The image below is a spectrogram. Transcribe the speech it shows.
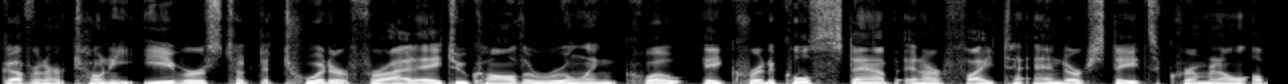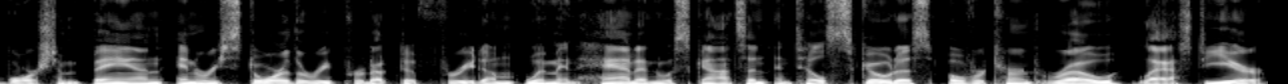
Governor Tony Evers took to Twitter Friday to call the ruling, quote, a critical step in our fight to end our state's criminal abortion ban and restore the reproductive freedom women had in Wisconsin until SCOTUS overturned Roe last year,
